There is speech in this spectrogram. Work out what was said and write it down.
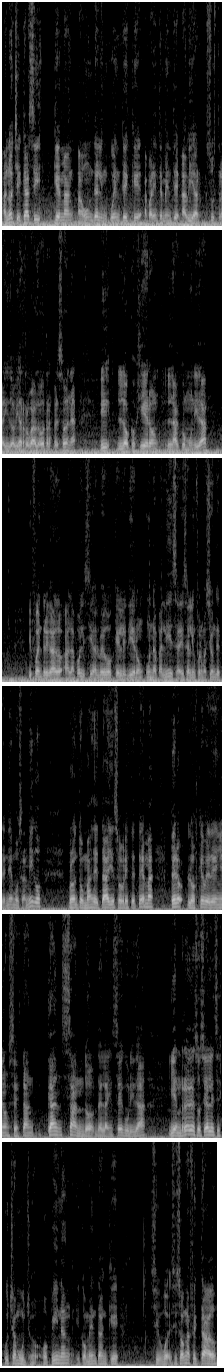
Anoche casi queman a un delincuente que aparentemente había sustraído, había robado a otras personas y lo cogieron la comunidad y fue entregado a la policía luego que le dieron una paliza. Esa es la información que tenemos, amigos. Pronto más detalles sobre este tema, pero los quevedeños se están cansando de la inseguridad y en redes sociales se escucha mucho. Opinan y comentan que si, son afectados,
